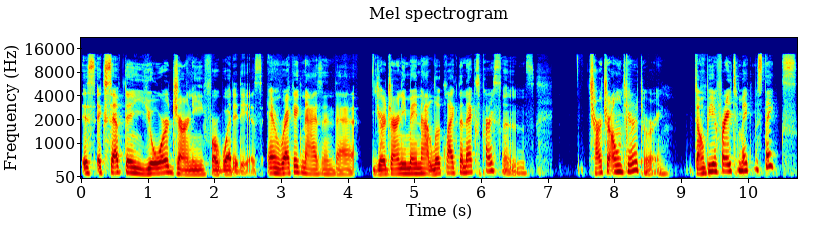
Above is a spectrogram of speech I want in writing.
It's accepting your journey for what it is and recognizing that your journey may not look like the next person's. Chart your own territory. Don't be afraid to make mistakes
